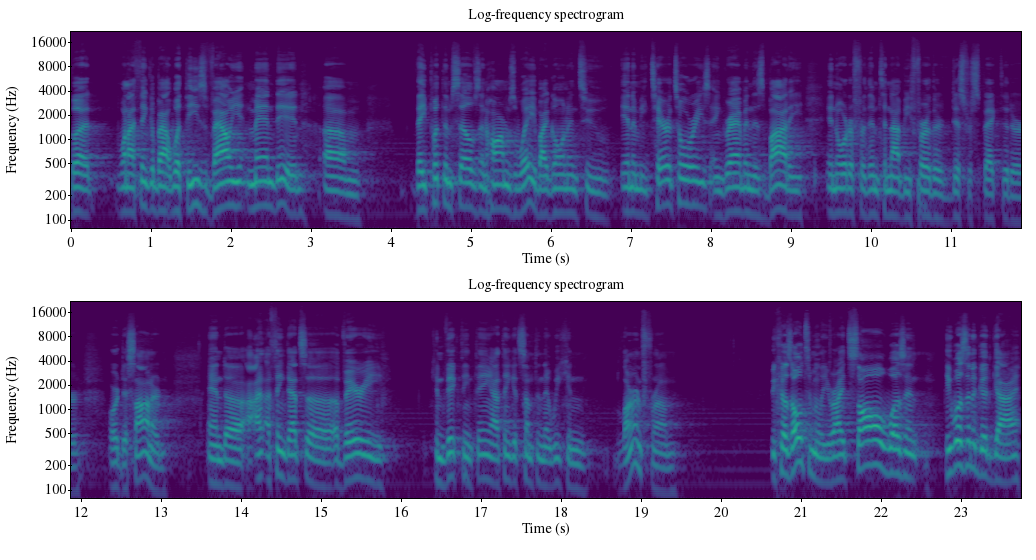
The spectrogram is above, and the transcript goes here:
But when I think about what these valiant men did, um, they put themselves in harm's way by going into enemy territories and grabbing this body in order for them to not be further disrespected or, or dishonored. And uh, I, I, think that's a, a, very convicting thing. I think it's something that we can learn from. Because ultimately, right, Saul wasn't, he wasn't a good guy,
